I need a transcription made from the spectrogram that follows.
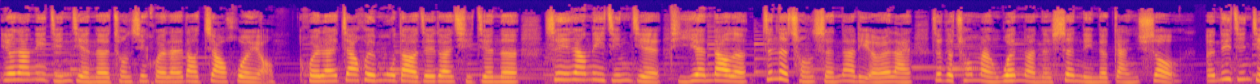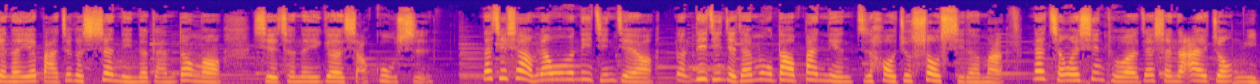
又让丽晶姐呢重新回来到教会哦。回来教会慕道的这段期间呢，所以让丽晶姐体验到了真的从神那里而来这个充满温暖的圣灵的感受。而丽晶姐呢，也把这个圣灵的感动哦，写成了一个小故事。那接下来我们要问问丽晶姐哦，那丽晶姐在墓道半年之后就受洗了嘛？那成为信徒了，在神的爱中，你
